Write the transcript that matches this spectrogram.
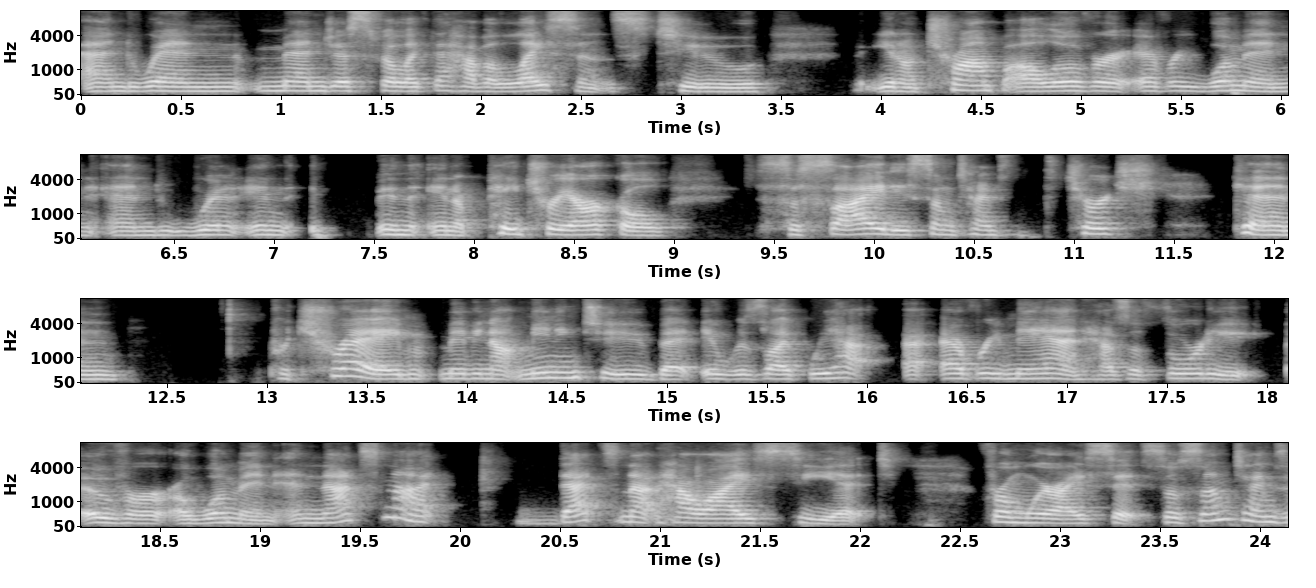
and when men just feel like they have a license to, you know, tromp all over every woman. And when in in in a patriarchal society, sometimes the church can portray maybe not meaning to but it was like we have every man has authority over a woman and that's not that's not how I see it from where I sit. So sometimes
